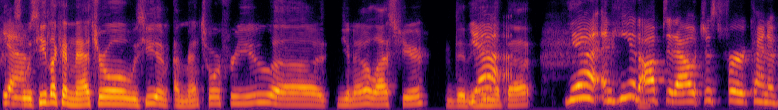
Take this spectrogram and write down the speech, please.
yeah so was he like a natural? Was he a, mentor for you? Uh, you know, last year. Did he Yeah. help out? Yeah, and he had opted out just for kind of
